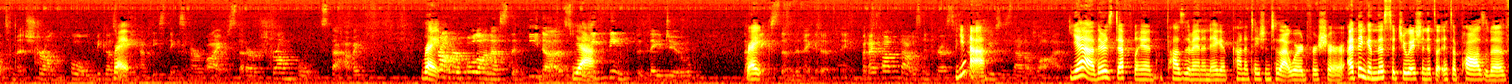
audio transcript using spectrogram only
ultimate stronghold because right. we have these things in our lives that are strongholds that have a right. stronger hold on us than He does. Yeah. We think that they do. That right. makes them the negative thing. But I thought that was interesting. Yeah. that Yeah, there's definitely a positive and a negative connotation to that word for sure. I think in this situation, it's a, it's a positive.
